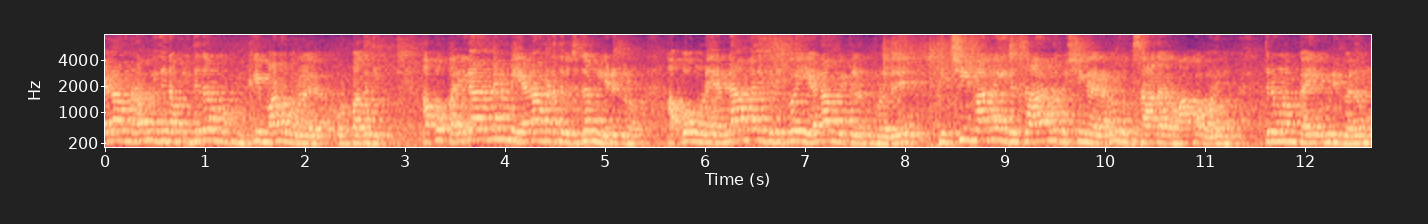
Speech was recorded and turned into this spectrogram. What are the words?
ஏழாம் இடம். இது நம்ம இதுதான் நமக்கு முக்கியமான ஒரு ஒரு பகுதி. அப்போ பரிகாரமே நம்ம ஏழாம் இடத்தை வச்சு தான் நம்ம எடுக்கணும். அப்போ உங்களுடைய இரண்டாம் அதிபதி போய் ஏழாம் வீட்டில் இருக்கும் பொழுது நிச்சயமாக இது சார்ந்த விஷயங்கள் எல்லாமே உங்களுக்கு சாதகமாக வரும். திருமணம் கைகூடி வரும்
